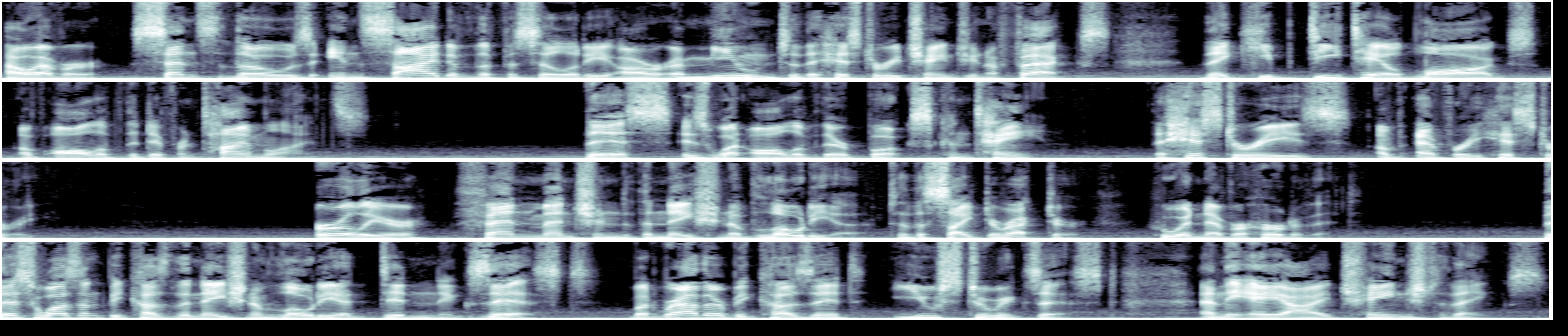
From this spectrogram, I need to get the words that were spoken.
However, since those inside of the facility are immune to the history changing effects, they keep detailed logs of all of the different timelines. This is what all of their books contain the histories of every history. Earlier, Fenn mentioned the nation of Lodia to the site director, who had never heard of it. This wasn't because the nation of Lodia didn't exist, but rather because it used to exist, and the AI changed things.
